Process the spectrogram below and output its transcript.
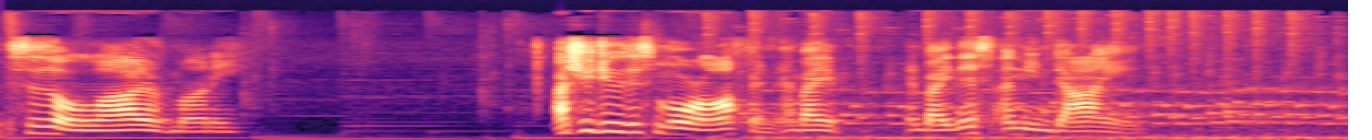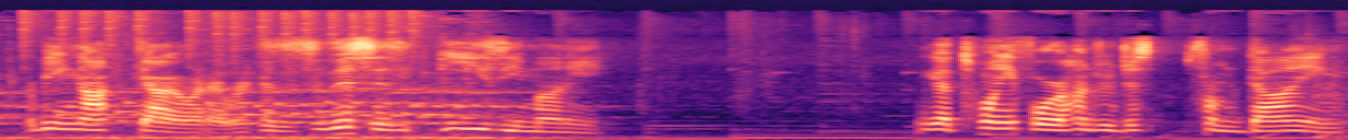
This is a lot of money. I should do this more often, and by and by this I mean dying. Being knocked out or whatever, because this is easy money. We got 2400 just from dying.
